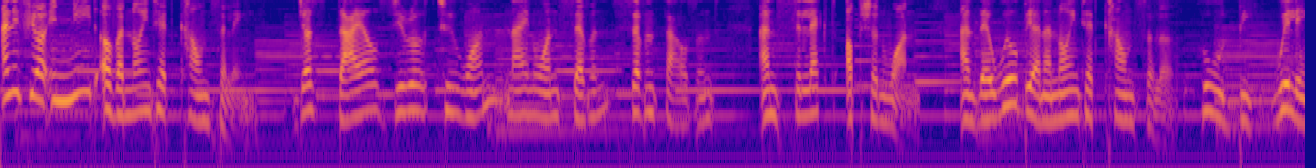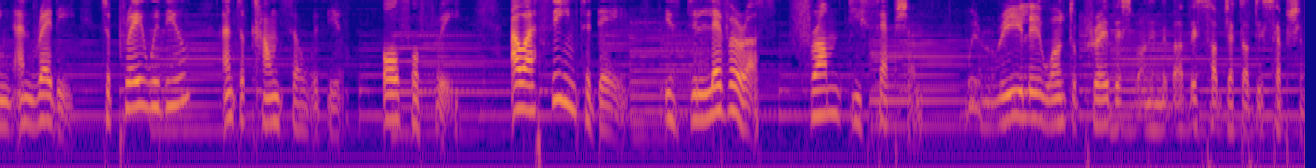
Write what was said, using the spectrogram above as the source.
And if you're in need of anointed counseling, just dial 021 917 7000 and select option 1. and there will be an anointed counselor who would be willing and ready to pray with you and to counsel with you, all for free. Our theme today is Deliver Us from Deception. We really want to pray this morning about this subject of deception.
